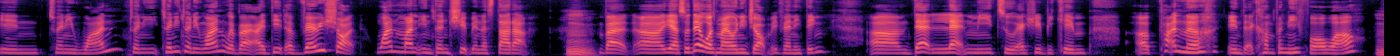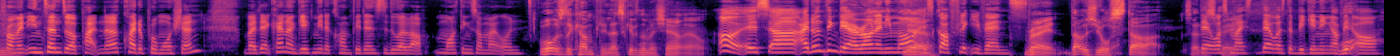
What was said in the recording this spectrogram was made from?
in 21, 20, 2021, whereby I did a very short one month internship in a startup. Mm. But uh, yeah, so that was my only job, if anything. Um, that led me to actually become a partner in that company for a while. From an intern to a partner, quite a promotion. But that kind of gave me the confidence to do a lot more things on my own. What was the company? Let's give them a shout out. Oh, it's uh, I don't think they're around anymore. Yeah. It's called Flick Events. Right, that was your start. So That was my that was the beginning of What- it all.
